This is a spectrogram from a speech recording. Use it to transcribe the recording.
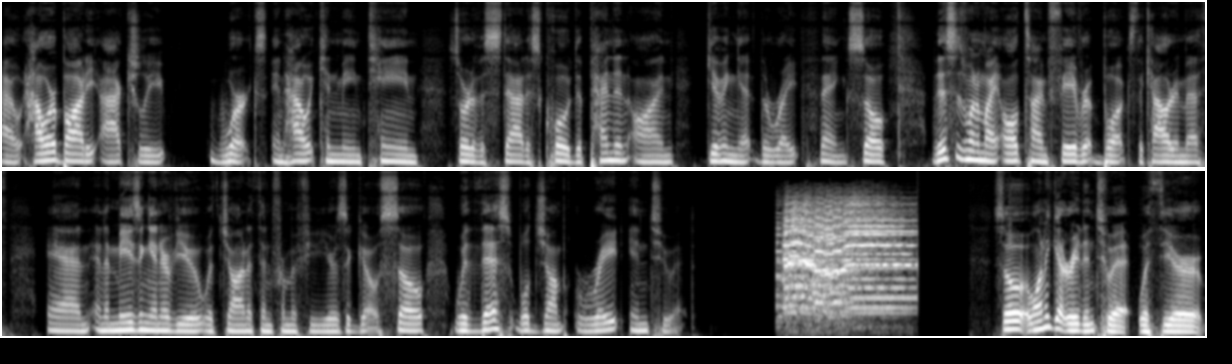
out, how our body actually works and how it can maintain sort of a status quo dependent on giving it the right thing. So this is one of my all-time favorite books, The Calorie Myth, and an amazing interview with Jonathan from a few years ago. So with this, we'll jump right into it. So I want to get right into it with your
